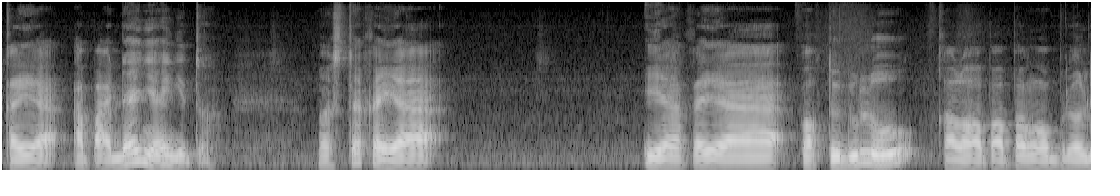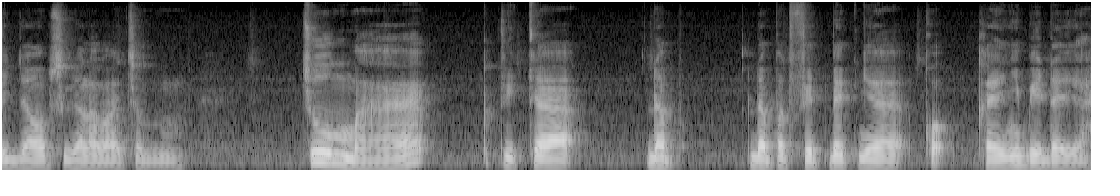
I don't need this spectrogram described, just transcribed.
kayak apa adanya gitu. Maksudnya kayak ya kayak waktu dulu kalau apa apa ngobrol dijawab segala macem. Cuma ketika dap dapat feedbacknya kok kayaknya beda ya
